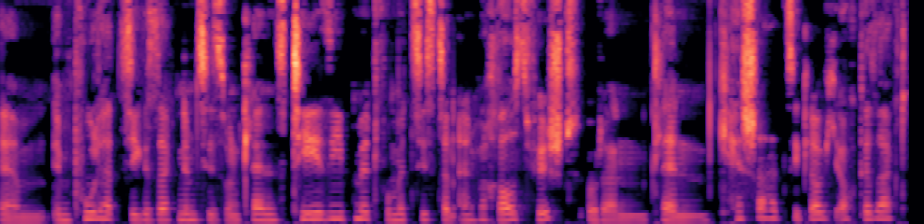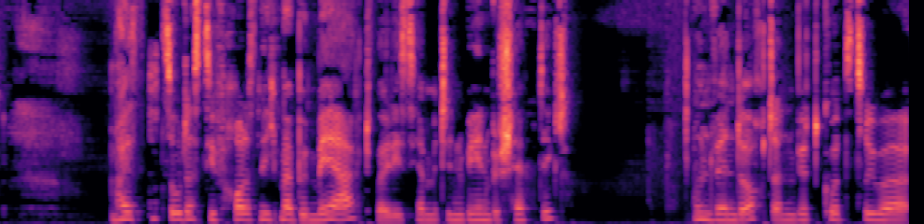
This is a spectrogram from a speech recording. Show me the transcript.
ähm, im Pool hat sie gesagt, nimmt sie so ein kleines Teesieb mit, womit sie es dann einfach rausfischt. Oder einen kleinen Kescher hat sie, glaube ich, auch gesagt. Meistens so, dass die Frau das nicht mal bemerkt, weil die ist ja mit den Wehen beschäftigt. Und wenn doch, dann wird kurz drüber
